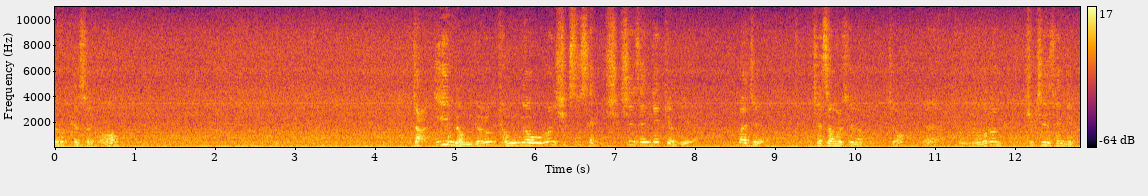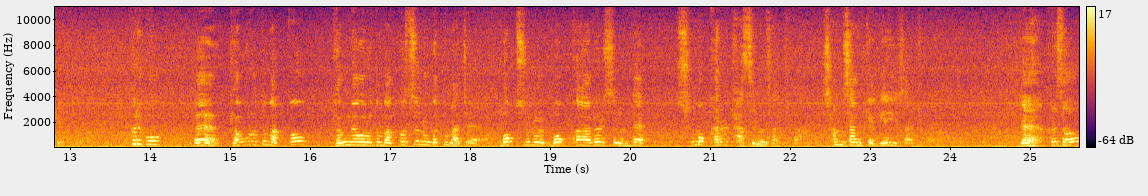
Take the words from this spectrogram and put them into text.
이렇게 해서요. 자, 이 명절은 경명으로는 식신생, 식신생계격이에요. 맞아요. 재성을 생각했죠. 예, 경명으로는 식신생계격이에요. 그리고, 예, 격으로도 맞고, 경명으로도 맞고 쓰는 것도 맞아요. 목수를, 목화를 쓰는데, 수목화를 다 쓰는 사주다. 삼상격이에요, 이 사주가요. 네, 그래서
